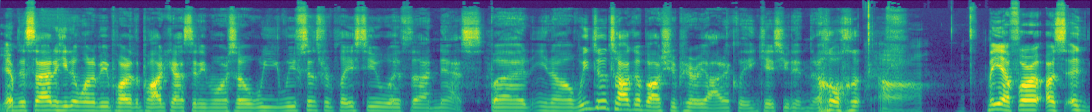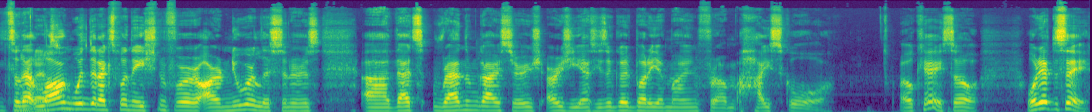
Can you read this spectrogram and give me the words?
Yep. and decided he didn't want to be part of the podcast anymore. So we we've since replaced you with uh, Ness. But you know, we do talk about you periodically, in case you didn't know. Oh, But yeah, for us, uh, so that long-winded explanation for our newer listeners, uh, that's random guy Serge RGS. He's a good buddy of mine from high school. Okay, so what do you have to say?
